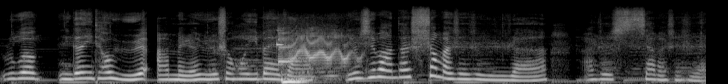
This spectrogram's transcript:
如果你跟一条鱼啊，美人鱼生活一辈子，你是希望它上半身是人，还是下半身是人？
